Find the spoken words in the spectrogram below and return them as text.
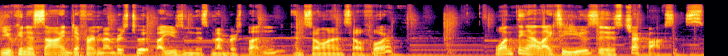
You can assign different members to it by using this members button and so on and so forth. One thing I like to use is checkboxes.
